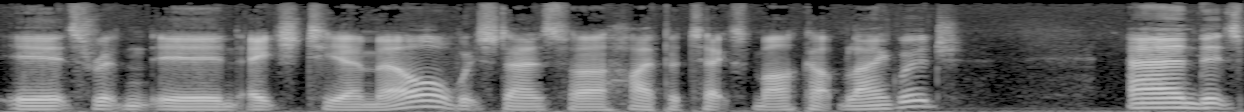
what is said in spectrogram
It's written in HTML, which stands for Hypertext Markup Language, and it's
